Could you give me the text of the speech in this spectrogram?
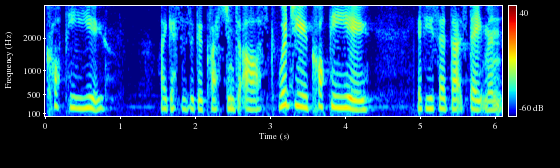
copy you? I guess is a good question to ask. Would you copy you if you said that statement?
